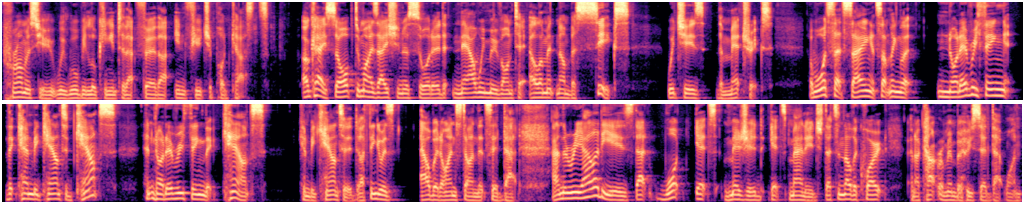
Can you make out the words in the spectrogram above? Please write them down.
promise you we will be looking into that further in future podcasts. Okay, so optimization is sorted. Now we move on to element number six, which is the metrics. And what's that saying? It's something that not everything that can be counted counts, and not everything that counts can be counted. I think it was Albert Einstein that said that. And the reality is that what gets measured gets managed. That's another quote, and I can't remember who said that one.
